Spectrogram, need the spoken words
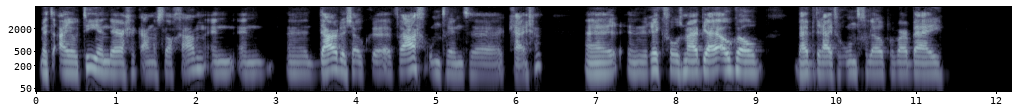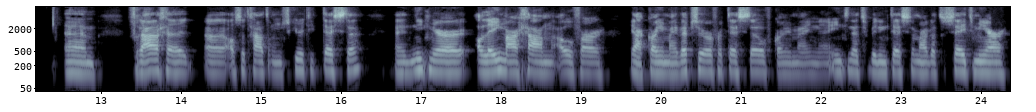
met IoT en dergelijke aan de slag gaan. En, en uh, daar dus ook uh, vragen omtrent krijgen. Rick, volgens mij heb jij ook wel bij bedrijven rondgelopen waarbij um, vragen als het gaat om security testen niet meer alleen maar gaan over ja, kan je mijn webserver testen of kan je mijn internetverbinding testen, maar dat er steeds meer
